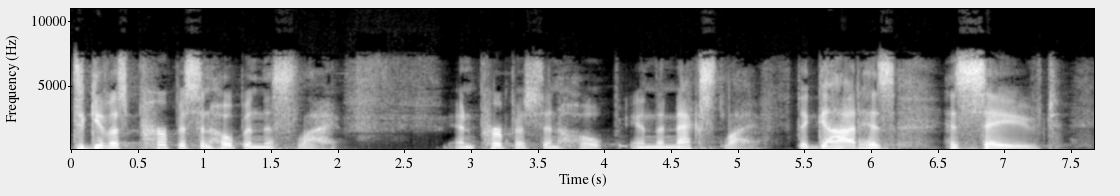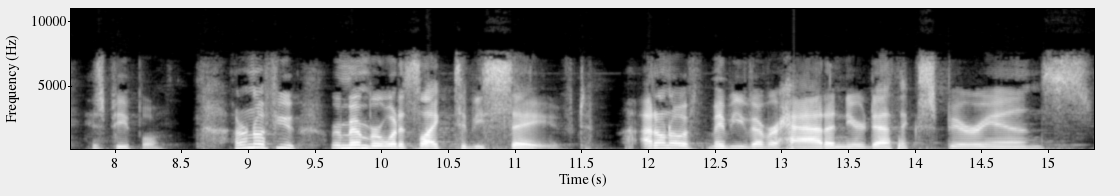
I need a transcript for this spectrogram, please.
to give us purpose and hope in this life, and purpose and hope in the next life, that God has, has saved his people. I don't know if you remember what it's like to be saved. I don't know if maybe you've ever had a near death experience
